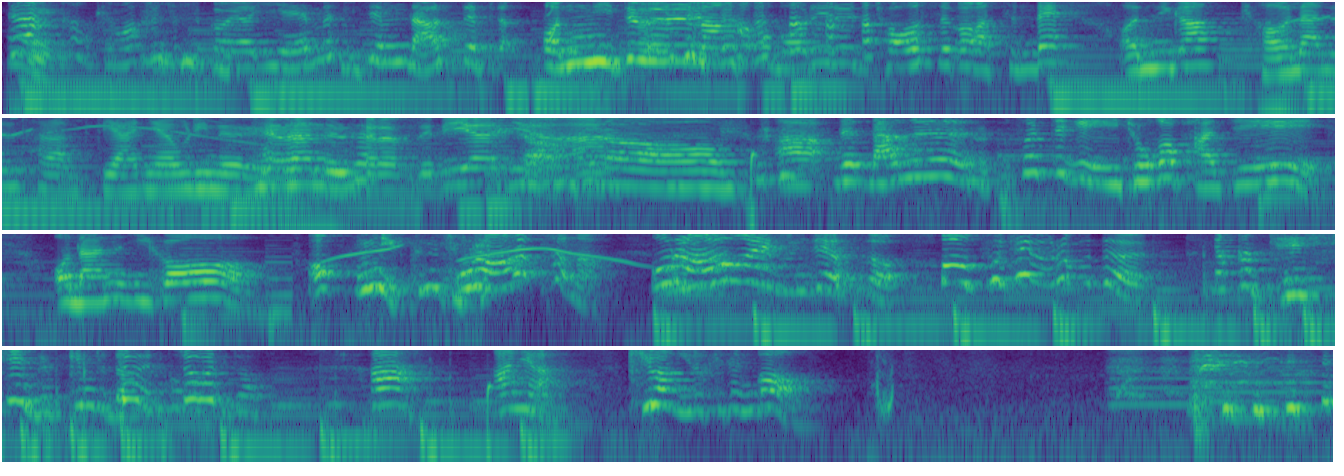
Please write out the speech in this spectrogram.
뜨악하고 경악하셨을 거예요. 이 MSGM 나왔을 때부터 언니들만 하고 머리를 저었을 것 같은데 언니가 변하는 사람들이 아니야 우리는. 변하는 사람들이 그럼 그럼. 아, 근데 나는 솔직히 이 조거 바지 어 나는 이거 어 언니 근데 지금 어라? 괜찮잖아 운동화의 문제였어 어 보세요 여러분들 약간 제시 느낌도 저- 나는 것 저- 같기도 하고. 아 아니야 기왕 이렇게 된 거.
